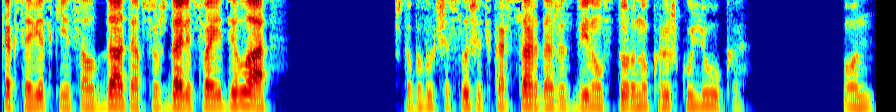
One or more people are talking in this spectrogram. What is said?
как советские солдаты обсуждали свои дела. Чтобы лучше слышать, Корсар даже сдвинул в сторону крышку люка. Он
